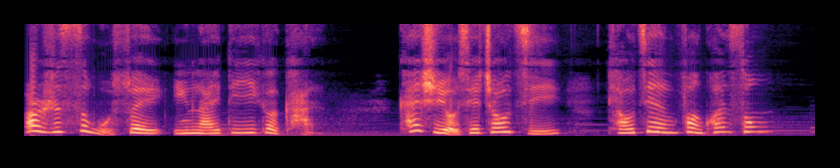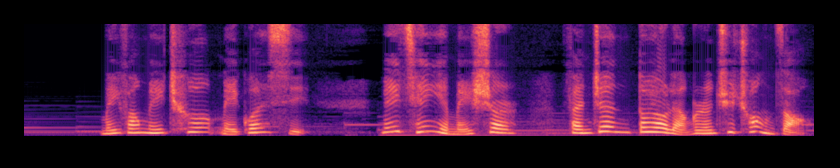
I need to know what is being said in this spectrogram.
二十四五岁，迎来第一个坎。开始有些着急，条件放宽松，没房没车没关系，没钱也没事儿，反正都要两个人去创造。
